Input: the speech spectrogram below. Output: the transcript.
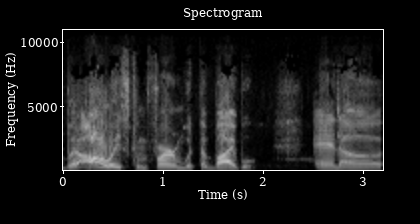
but always confirmed with the Bible. And uh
